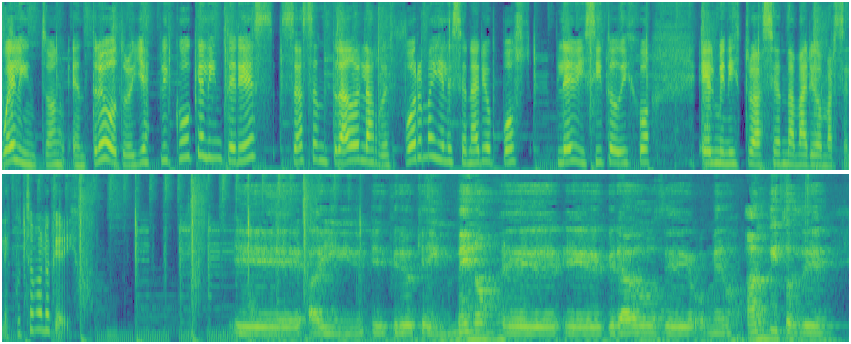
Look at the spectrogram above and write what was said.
Wellington, entre otros, y explicó que el interés se ha centrado en la reforma y el escenario post plebiscito, dijo el ministro de Hacienda Mario Marcel. Escuchemos lo que dijo. Eh, hay, eh, creo que hay menos eh, grados de, o menos ámbitos de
